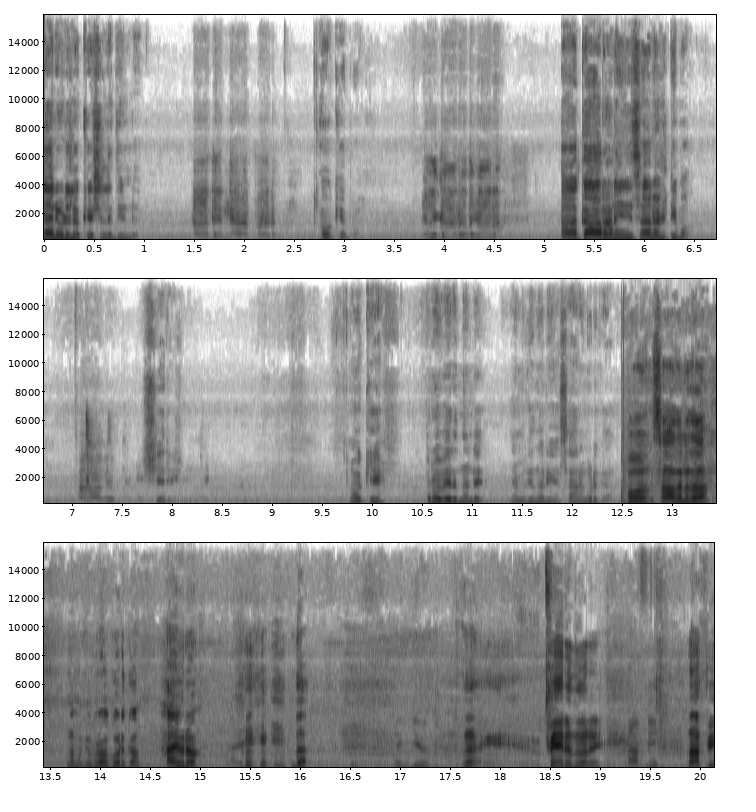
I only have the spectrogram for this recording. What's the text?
ഞാനിവിടെ ലൊക്കേഷനിൽ എത്തിയിട്ടുണ്ട്. ഓക്കെ ബ്രോ ആ കാറാണ് നിസാൻ അൾട്ടിമ ശരി. ഓക്കെ ബ്രോ വരുന്നുണ്ട്. നമുക്ക് എന്താ പറയുക സാധനം കൊടുക്കാം. അപ്പോൾ സാധനം ഇതാ. നമുക്ക് ബ്രോക്ക് കൊടുക്കാം. ഹായ് ബ്രോ ഇതാ. പേരെന്ന് പറയും. റാഫി. റാഫി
